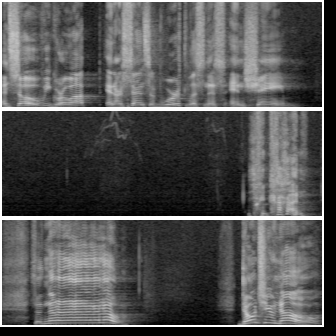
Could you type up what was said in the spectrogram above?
And so we grow up in our sense of worthlessness and shame. My God says, no, no, no, no, no, no. Don't you know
